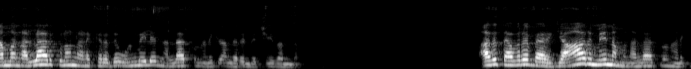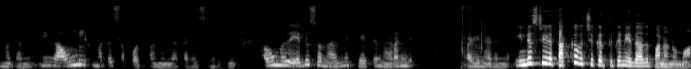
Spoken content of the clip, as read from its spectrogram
நம்ம நல்லா இருக்கணும்னு நினைக்கிறது உண்மையிலே நல்லா இருக்கணும்னு நினைக்கிற அந்த ரெண்டு ஜீவன் தான். அதை தவிர வேற யாருமே நம்ம நல்லா இருக்கணும்னு நினைக்க மாட்டாங்க. நீங்கள் அவங்களுக்கு மட்டும் சப்போர்ட் பண்ணுங்க கடைசி வரைக்கும். அவங்க எது சொன்னாலுமே கேட்டு நடங்க. வழி நடங்க இண்டஸ்ட்ரியில தக்க வச்சுக்கிறதுக்குன்னு ஏதாவது பண்ணணுமா?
